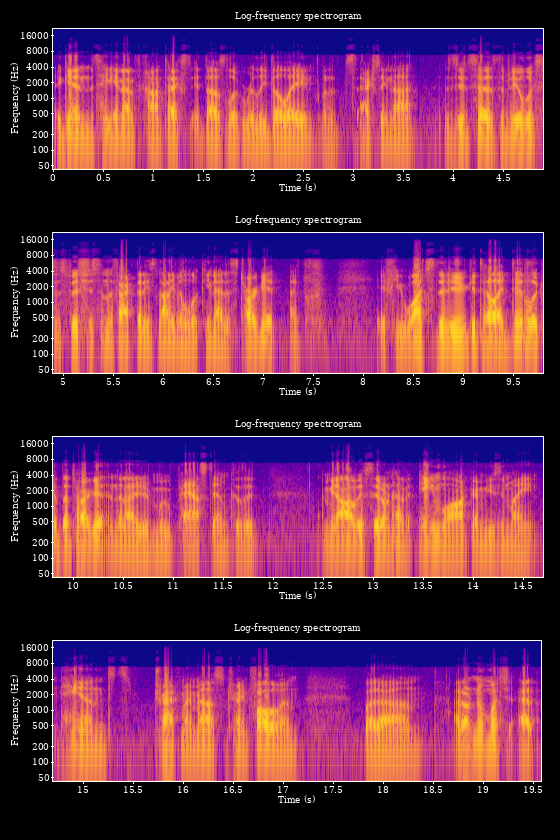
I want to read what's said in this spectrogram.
Again, taken out of context, it does look really delayed, but it's actually not. Zid says the video looks suspicious in the fact that he's not even looking at his target. I, if you watch the video, you could tell I did look at the target, and then I moved past him because it. I mean, obviously I don't have aim lock. I'm using my hand to track my mouse and try and follow him, but um, I don't know much at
